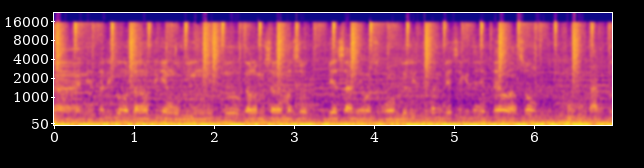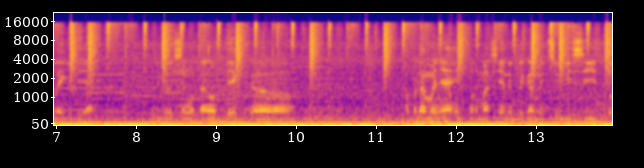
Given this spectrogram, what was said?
Nah ini tadi gue ngotak-ngotik yang gue bingung itu kalau misalnya masuk biasa nih masuk mobil itu kan biasa kita nyetel langsung CarPlay gitu ya. Jadi gue iseng ngotak-ngotik ke apa namanya informasi yang diberikan Mitsubishi itu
